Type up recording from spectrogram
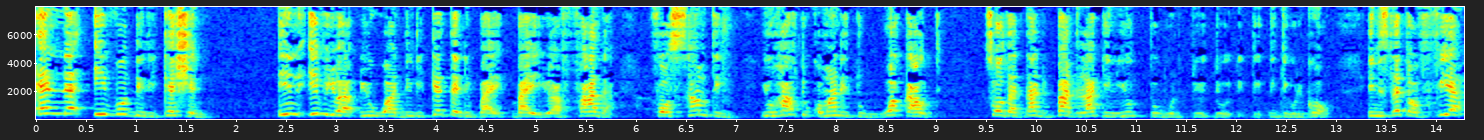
Any evil dedication in if you are you are dedicated by by your father for something you have to command it to work out so that that bad luck in you to will, to, go. Instead of fear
